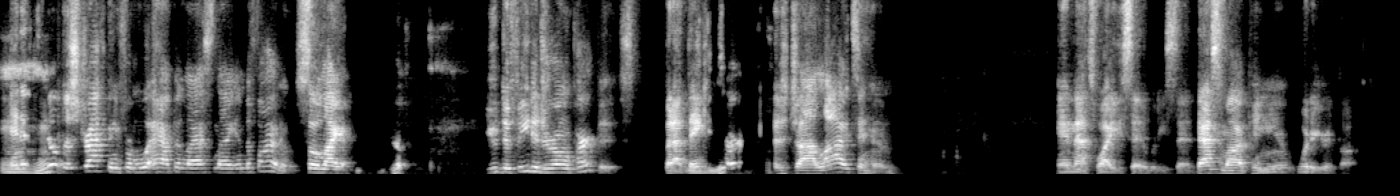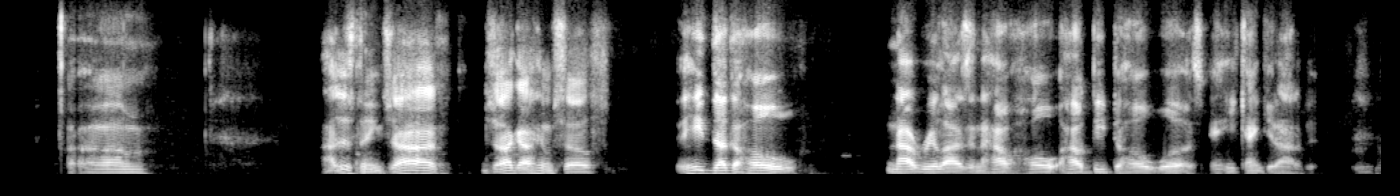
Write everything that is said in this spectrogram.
Mm-hmm. And it's mm-hmm. still distracting from what happened last night in the finals. So, like, yep. you defeated your own purpose. But I think mm-hmm. because Ja lied to him. And that's why he said what he said. That's my opinion. What are your thoughts? Um, I just think Ja, Ja got himself he dug a hole, not realizing how hole how deep the hole was, and he can't get out of it. Mm-hmm.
